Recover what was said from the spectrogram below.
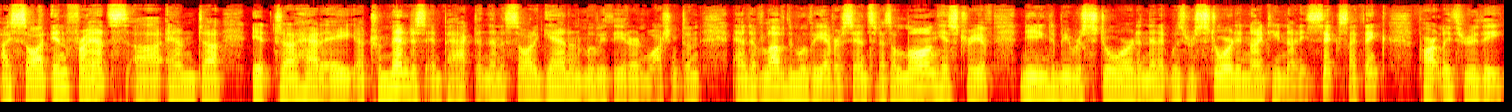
I saw it in France, uh, and uh, it uh, had a, a, tremendous impact. And then I saw it again in a movie theater in Washington, and have loved the movie ever since. It has a long history of needing to be restored, and then it was restored in 1996, I think, partly through the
